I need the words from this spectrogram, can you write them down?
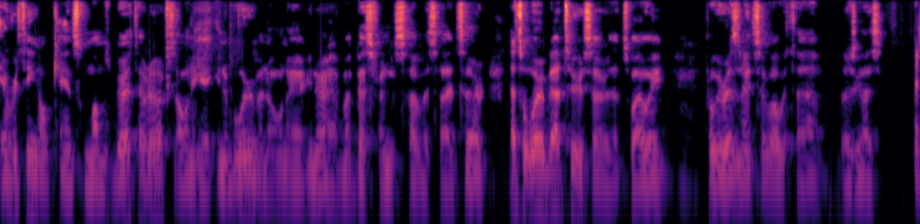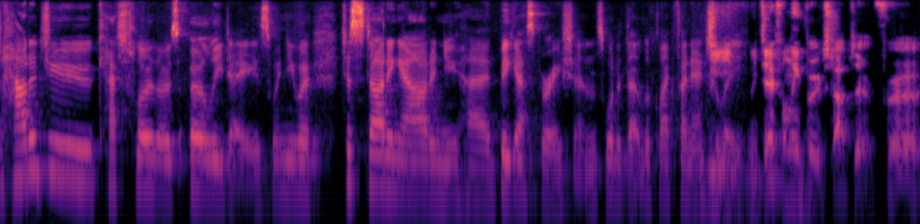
everything. I'll cancel mum's birthday or whatever because I want to hear Inner Bloom and I want to, you know, have my best friend side by side. So that's what we're about too. So that's why we probably resonate so well with uh, those guys. But how did you cash flow those early days when you were just starting out and you had big aspirations? What did that look like financially? we, we definitely bootstrapped it for a,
